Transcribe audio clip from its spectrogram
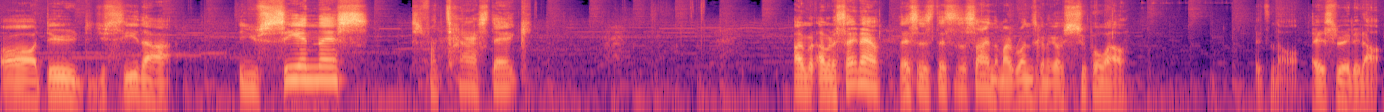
Oh, dude, did you see that? Are you seeing this? It's fantastic. I'm, I'm gonna say now. This is this is a sign that my run's gonna go super well. It's not. It's really not.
